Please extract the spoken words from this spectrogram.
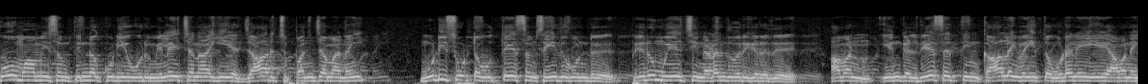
கோமாமிசம் தின்னக்கூடிய ஒரு மிலேச்சனாகிய ஜார்ஜ் பஞ்சமனை முடிசூட்ட உத்தேசம் செய்து கொண்டு பெருமுயற்சி நடந்து வருகிறது. அவன் எங்கள் தேசத்தின் காலை வைத்த உடனேயே அவனை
